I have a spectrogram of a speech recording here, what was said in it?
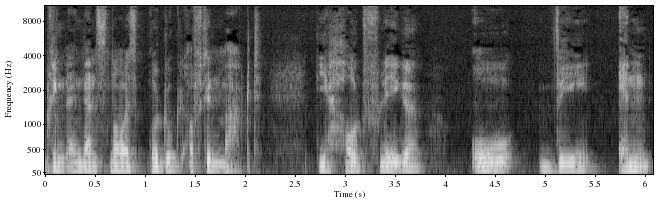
bringt ein ganz neues Produkt auf den Markt. Die Hautpflege OWN,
